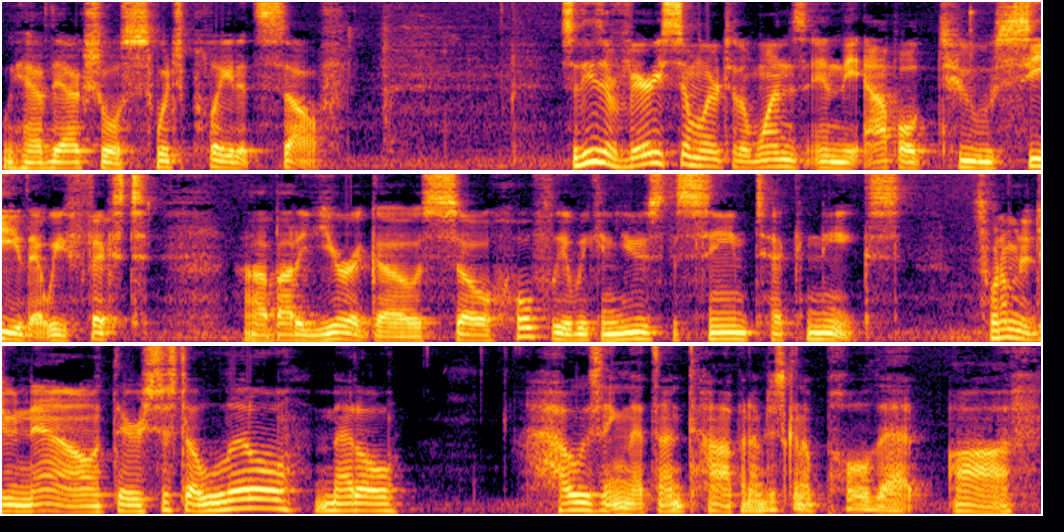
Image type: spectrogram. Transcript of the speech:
we have the actual switch plate itself. So these are very similar to the ones in the Apple IIc that we fixed uh, about a year ago. So hopefully we can use the same techniques. So what I'm going to do now, there's just a little metal housing that's on top and I'm just going to pull that off.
